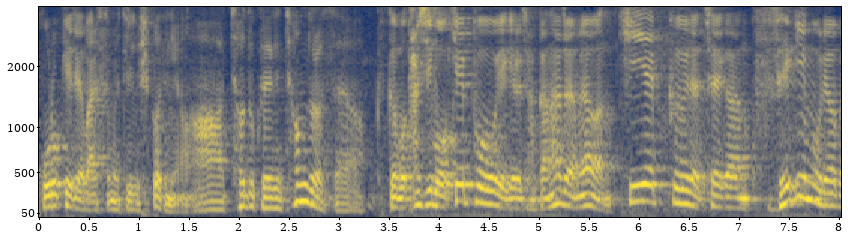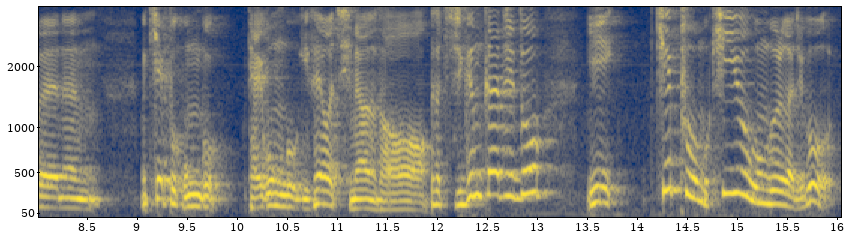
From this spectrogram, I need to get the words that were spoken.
그렇게 제가 말씀을 드리고 싶거든요. 아 저도 그 얘기는 처음 들었어요. 그 뭐 다시 뭐 키예프 얘기를 잠깐 하자면 키예프 자체가 한 9세기 무렵에는 키예프 공국 대공국이 세워지면서 그래서 지금까지도 이 키예프 뭐 키이우 공국을 가지고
